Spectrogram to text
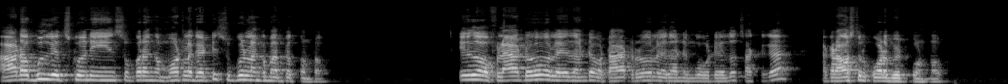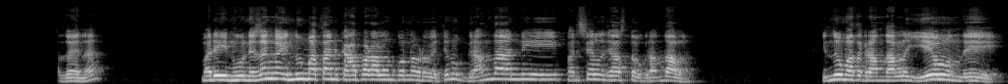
ఆ డబ్బులు తెచ్చుకొని శుభ్రంగా మూటలు కట్టి సుగ్గుళ్ళంక పంపిస్తుంటావు. ఏదో ఫ్లాట్ లేదంటే ఒక టాటరో లేదంటే ఇంకొకటి ఏదో చక్కగా అక్కడ ఆస్తులు కూడబెట్టుకుంటున్నావు. అర్థమైందా? మరి నువ్వు నిజంగా హిందూ మతాన్ని కాపాడాలనుకున్నాడు అయితే నువ్వు గ్రంథాన్ని పరిశీలన చేస్తావు గ్రంథాలను. హిందూ మత గ్రంథాల్లో ఏముంది?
